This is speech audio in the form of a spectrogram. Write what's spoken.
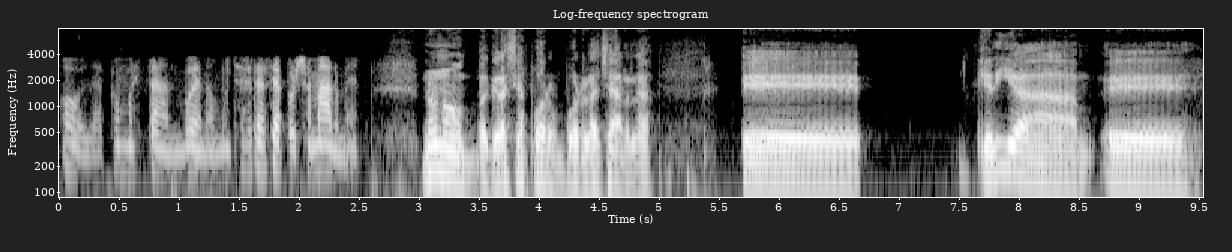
hola, ¿cómo están? Bueno, muchas gracias por llamarme. No, no, gracias por, por la charla. Eh, quería eh,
